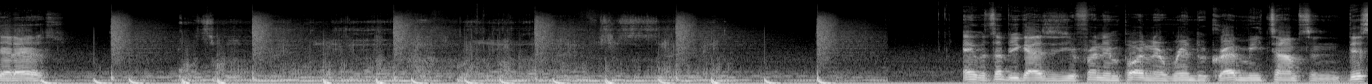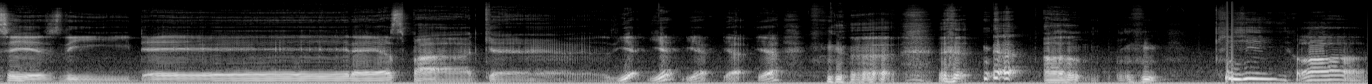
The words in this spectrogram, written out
Dead ass. Hey, what's up, you guys? It's your friend and partner, Randall Crab Meat Thompson. This is the Dead Ass Podcast. Yeah, yeah, yeah, yeah, yeah. um, ah,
